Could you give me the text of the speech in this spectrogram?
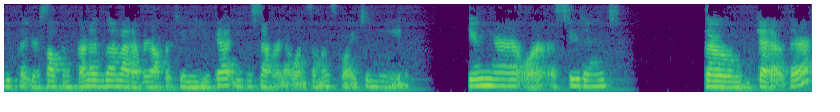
you put yourself in front of them at every opportunity you get. You just never know when someone's going to need junior or a student so get out there.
